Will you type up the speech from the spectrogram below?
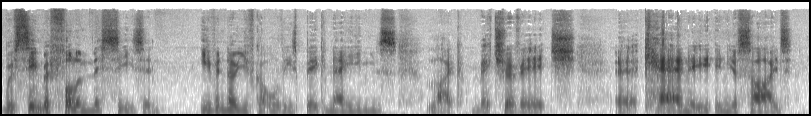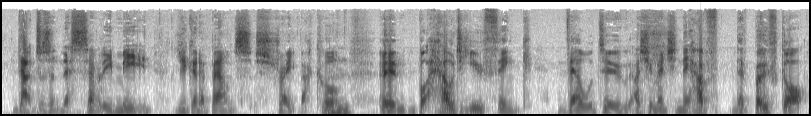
we've seen with Fulham this season, even though you've got all these big names like Mitrovic, uh, Cairney in your side, that doesn't necessarily mean you're going to bounce straight back up. Mm-hmm. Um, but how do you think they'll do? As you mentioned, they have they've both got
